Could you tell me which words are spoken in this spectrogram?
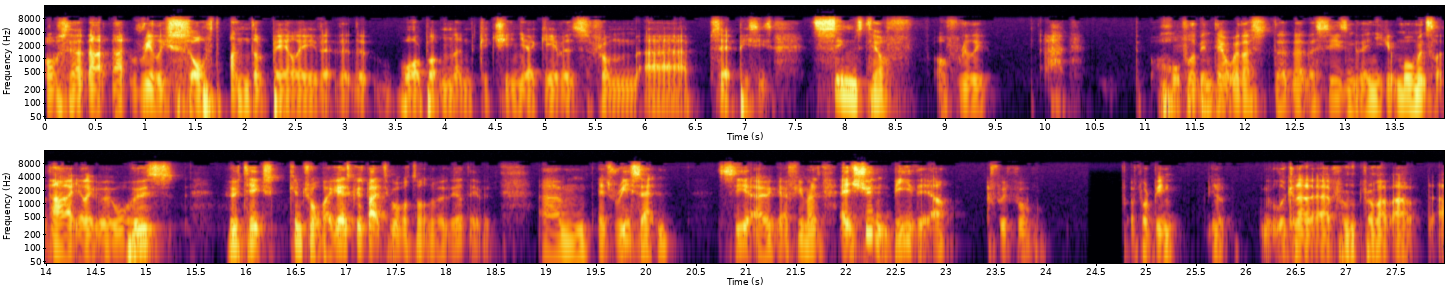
obviously that, that, that really soft underbelly that, that, that Warburton and Caixinha gave us from uh, set pieces seems to have have really. Uh, hopefully been dealt with this this season, but then you get moments like that. You're like, well, who's who takes control? But I guess it goes back to what we're talking about there, David. Um, it's resetting see it out, get a few minutes. It shouldn't be there if we if we're being you know looking at it from from a, a,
